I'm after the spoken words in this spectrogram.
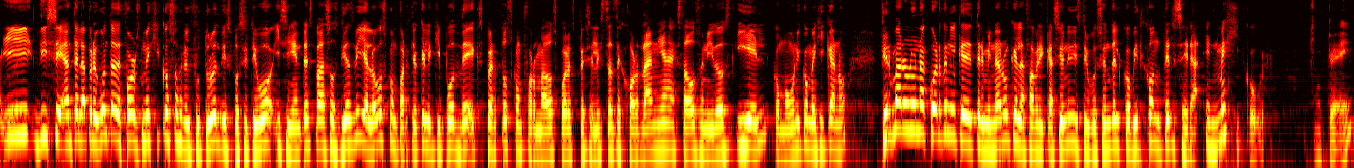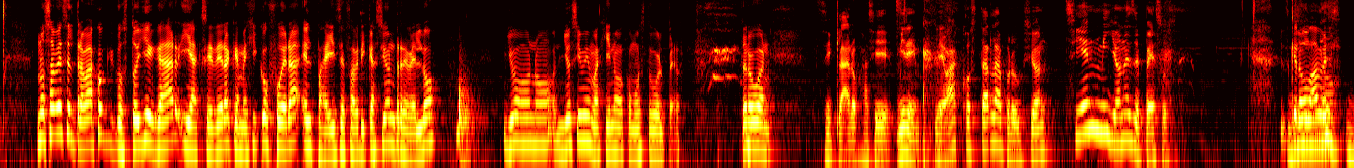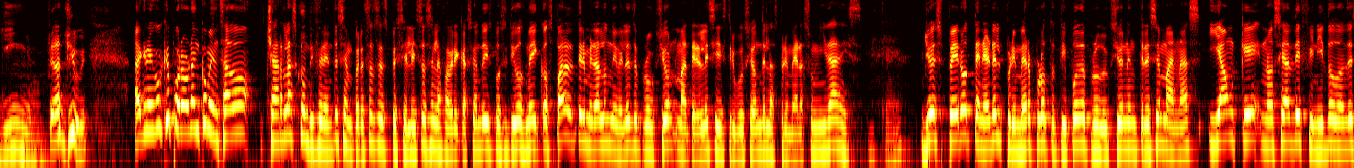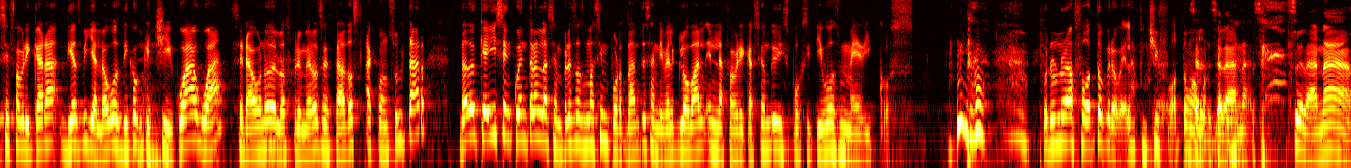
y dice, ante la pregunta de Forbes México sobre el futuro del dispositivo y siguientes pasos, Díaz Villalobos compartió que el equipo de expertos conformados por especialistas de Jordania, Estados Unidos y él, como único mexicano, firmaron un acuerdo en el que determinaron que la fabricación y distribución del COVID Hunter será en México, güey. Ok. No sabes el trabajo que costó llegar y acceder a que México fuera el país de fabricación, reveló. Yo no, yo sí me imagino cómo estuvo el pedo. Pero bueno, Sí, claro, así. Mire, le va a costar la producción 100 millones de pesos. es que no mames. Guiño. Espérate, güey. Agregó que por ahora han comenzado charlas con diferentes empresas especialistas en la fabricación de dispositivos médicos para determinar los niveles de producción, materiales y distribución de las primeras unidades. Yo espero tener el primer prototipo de producción en tres semanas y aunque no se ha definido dónde se fabricará, Díaz Villalobos dijo que Chihuahua será uno de los primeros estados a consultar, dado que ahí se encuentran las empresas más importantes a nivel global en la fabricación de dispositivos médicos. Ponen una foto, pero ve la pinche foto, mamón. se la van a, se, se la van a,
